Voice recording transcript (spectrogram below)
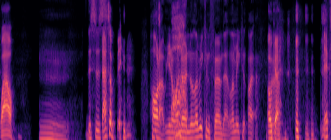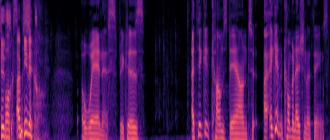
Wow, mm, this is that's a big. hold up. You know what? No, no, let me confirm that. Let me. I, Okay. Xbox I mean, it's, awareness because I think it comes down to again a combination of things.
